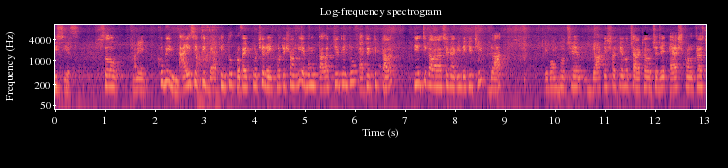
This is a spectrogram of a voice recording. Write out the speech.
ডিসিএস সো মানে খুবই নাইস একটি ব্যাগ কিন্তু প্রোভাইড করছে রেইনকোটের সঙ্গে এবং কালারটিও কিন্তু অ্যাট্রাকটিভ কালার তিনটি কালার আছে আমি আগে দেখেছি ব্ল্যাক এবং হচ্ছে ব্ল্যাকের সাথে হচ্ছে আরেকটা হচ্ছে যে অ্যাশ কন্ট্রাস্ট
